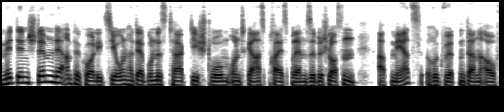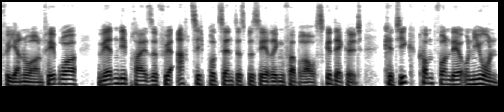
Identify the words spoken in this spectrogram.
Mit den Stimmen der Ampelkoalition hat der Bundestag die Strom- und Gaspreisbremse beschlossen. Ab März, rückwirkend dann auch für Januar und Februar, werden die Preise für 80 Prozent des bisherigen Verbrauchs gedeckelt. Kritik kommt von der Union.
